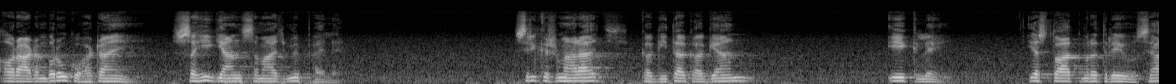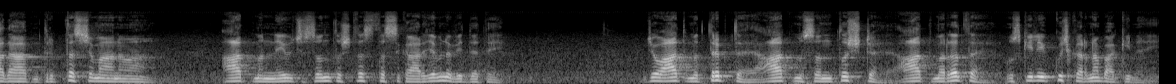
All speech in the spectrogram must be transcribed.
और आडंबरों को हटाएँ, सही ज्ञान समाज में फैले। श्री कृष्ण महाराज का गीता का ज्ञान एक लें। यस्तो आत्मरत रेव सदात्म तृप्त मानवा, आत्मन्यव संतुष्ट कार्यम न विद्यते। जो आत्मतृप्त है, आत्मसंतुष्ट है, आत्मरत है, उसके लिए कुछ करना बाकी नहीं।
